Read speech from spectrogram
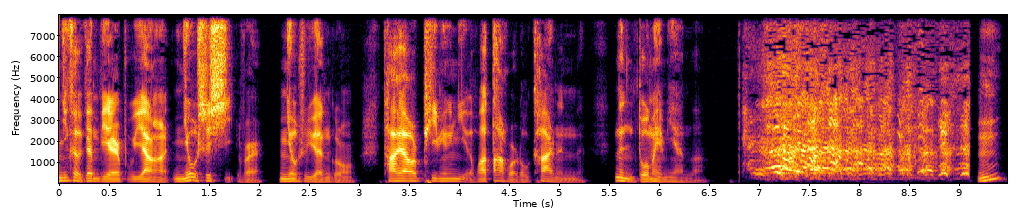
你可跟别人不一样啊！你又是媳妇儿，你又是员工，他要是批评你的话，大伙儿都看着呢，那你多没面子。嗯，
